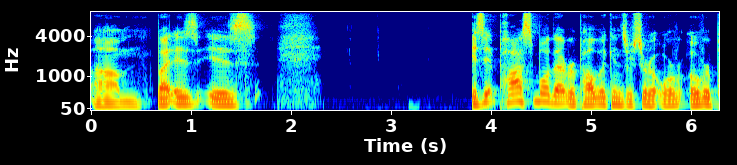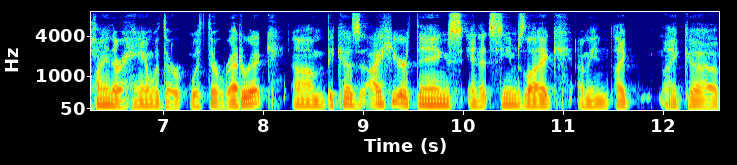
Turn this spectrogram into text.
um, but is is is it possible that Republicans are sort of overplaying their hand with their with their rhetoric? Um, because I hear things, and it seems like I mean, like like uh,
